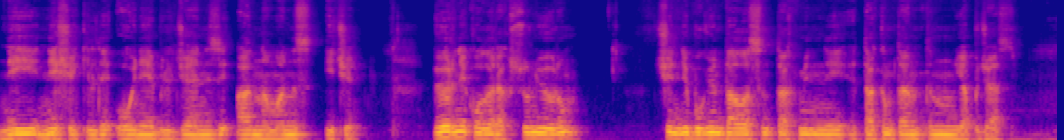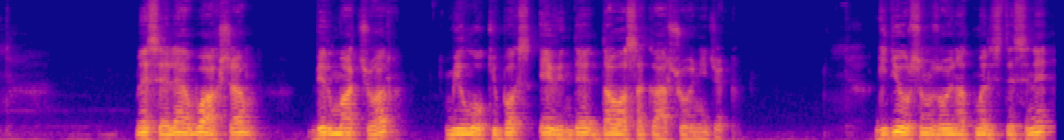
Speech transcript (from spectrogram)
neyi ne şekilde oynayabileceğinizi anlamanız için. Örnek olarak sunuyorum. Şimdi bugün Dallas'ın tahminini, takım tanıtımını yapacağız. Mesela bu akşam bir maç var. Milwaukee Bucks evinde Dallas'a karşı oynayacak. Gidiyorsunuz oynatma listesine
